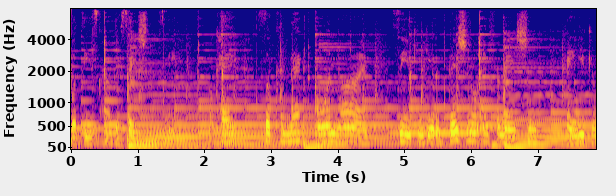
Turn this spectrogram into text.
what these conversations mean. Okay? So connect online so you can get additional information and you can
